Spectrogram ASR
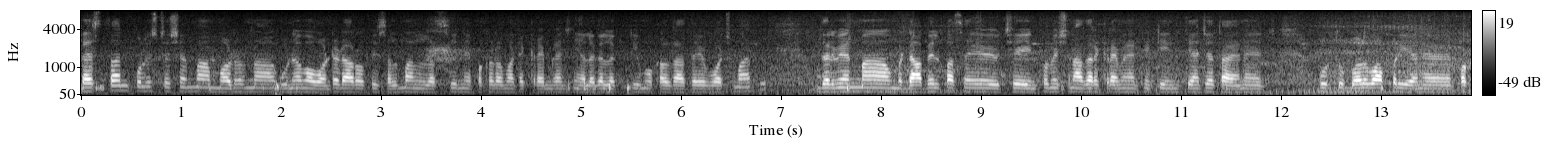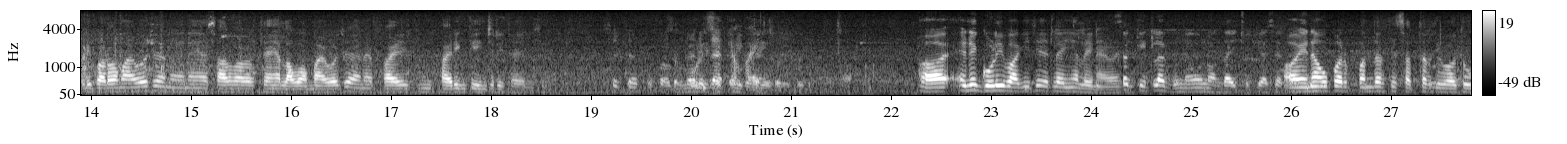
ભેસ્તાન પોલીસ સ્ટેશનમાં મર્ડરના ગુનામાં વોન્ટેડ આરોપી સલમાન લસ્સીને પકડવા માટે ક્રાઇમ બ્રાન્ચની અલગ અલગ ટીમો કાલ રાત્રે વોચમાં હતી. દરમિયાનમાં ડાબેલ પાસે છે ઇન્ફોર્મેશન આધારે ક્રાઇમ બ્રાન્ચની ટીમ ત્યાં જતા એને પૂરતું બળ વાપરી અને પકડી પાડવામાં આવ્યો છે અને એને સારવાર ત્યાં લાવવામાં આવ્યો છે અને ફાયરિંગ ફાયરિંગથી ઇન્જરી થયેલી છે. એને ગોળી વાગી છે એટલે અહીંયા લઈને આવ્યા સર કેટલા ગુનાઓ નોંધાઈ ચૂક્યા છે? એના ઉપર પંદરથી સત્તરથી વધુ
